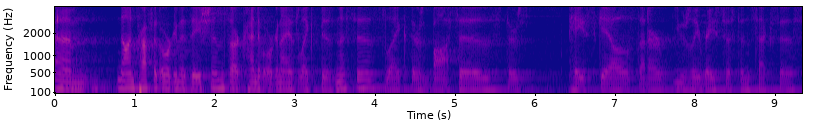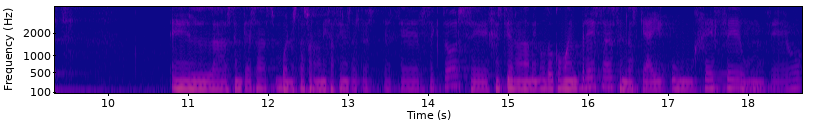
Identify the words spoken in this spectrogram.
Um, nonprofit organizations are kind of organized like businesses. Like there's bosses, there's pay scales that are usually racist and sexist. En las empresas, bueno, estas organizaciones del ter- tercer sector se gestionan a menudo como empresas en las que hay un jefe, un CEO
